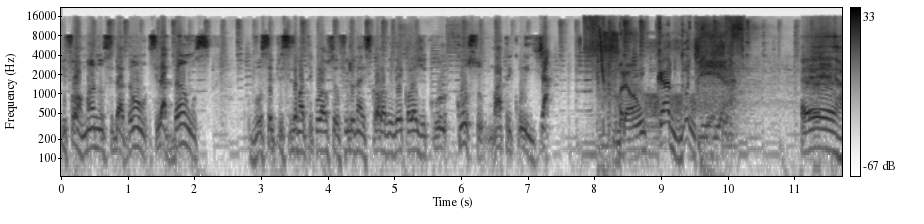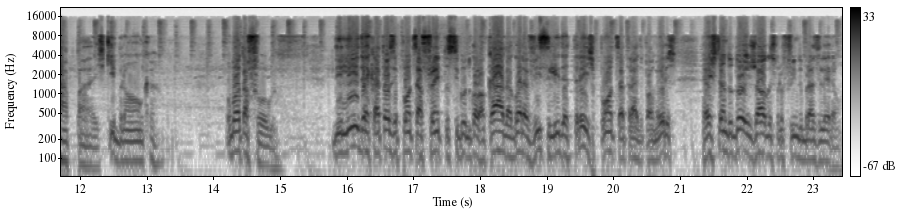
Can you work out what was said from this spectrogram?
e formando cidadão, cidadãos. Você precisa matricular o seu filho na Escola Viver Colégio e Cu- Curso. Matricule já. Bronca do dia. É, rapaz, que bronca. O Botafogo. De líder, 14 pontos à frente do segundo colocado, agora vice-líder, 3 pontos atrás do Palmeiras, restando dois jogos para o fim do Brasileirão.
